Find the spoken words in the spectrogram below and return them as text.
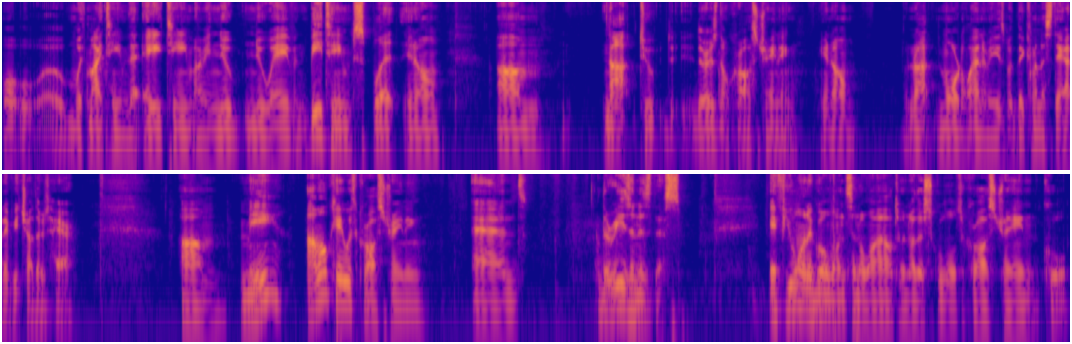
with my team, the A team, I mean new new wave and B team split. You know, um, not to there is no cross training. You know, they're not mortal enemies, but they kind of stay out of each other's hair. Um, me, I'm okay with cross training, and the reason is this. If you want to go once in a while to another school to cross train, cool.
